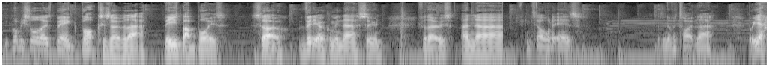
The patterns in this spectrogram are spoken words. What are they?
You probably saw those big boxes over there, these bad boys. So, video coming there soon for those, and uh, if you can tell what it is, there's another type there. But yeah,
